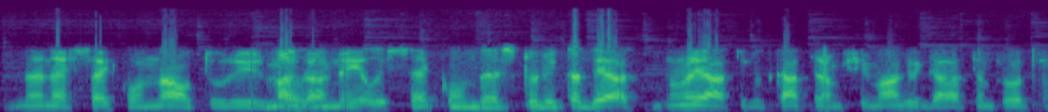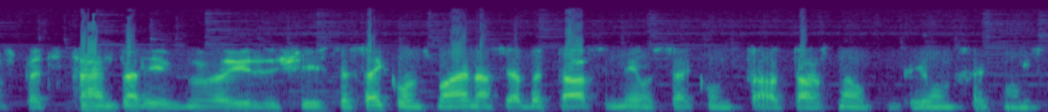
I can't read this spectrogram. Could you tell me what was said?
Nē, nē, sekundi nav. Tur ir mazā milisekundēs. Tur ir, jā, nu, jā, tur katram šim agregātam, protams, pēc cenas arī ir šīs sekundes mainās, jā, bet tās ir milisekundes. Tā, tās nav pilnas sekundes.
